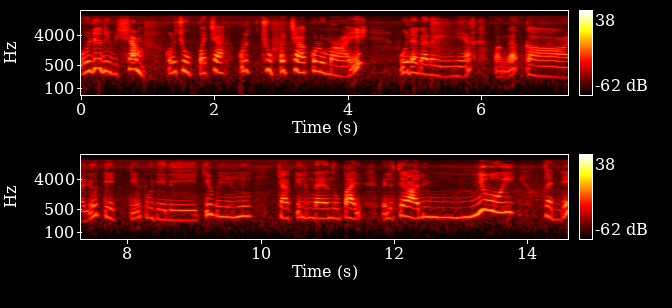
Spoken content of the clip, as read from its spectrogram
ഒരു ദിവസം കുറച്ച് ഉപ്പച്ച കുറച്ച് ഉപ്പച്ചാക്കളുമായി പുര കടയിഞ്ഞ് പങ്ക കാലു തെറ്റി പുരയിലേക്ക് വീണു. ചാക്കിലുണ്ടായിരുന്നു പാൽ വെളുത്ത് അലിഞ്ഞു പോയി. തന്റെ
